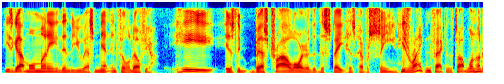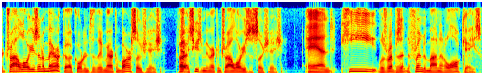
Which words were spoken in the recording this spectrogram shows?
He's got more money than the U.S. Mint in Philadelphia he is the best trial lawyer that this state has ever seen. He's ranked, in fact, in the top 100 trial lawyers in America, according to the American Bar Association, or excuse me, American Trial Lawyers Association. And he was representing a friend of mine in a law case,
